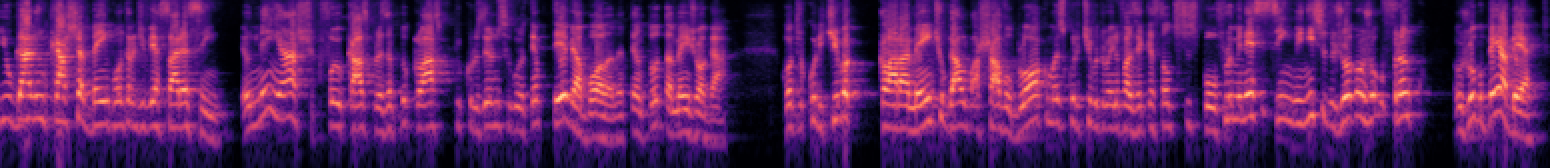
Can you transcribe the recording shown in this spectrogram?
E o Galo encaixa bem contra adversário assim. Eu nem acho que foi o caso, por exemplo, do clássico, que o Cruzeiro no segundo tempo teve a bola, né? Tentou também jogar. Contra o Curitiba, claramente, o Galo baixava o bloco, mas o Curitiba também não fazia questão de se expor. O Fluminense, sim, no início do jogo é um jogo franco, é um jogo bem aberto.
